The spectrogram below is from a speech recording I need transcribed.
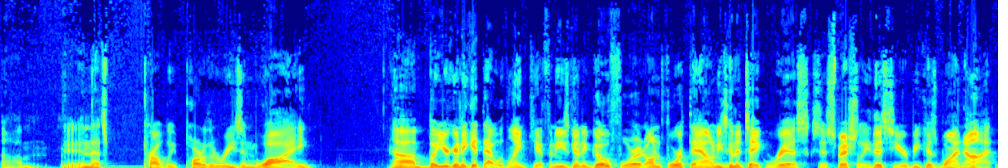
um, and that's probably part of the reason why. Um, but you're going to get that with Lane Kiffin. He's going to go for it on fourth down. He's going to take risks, especially this year, because why not?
